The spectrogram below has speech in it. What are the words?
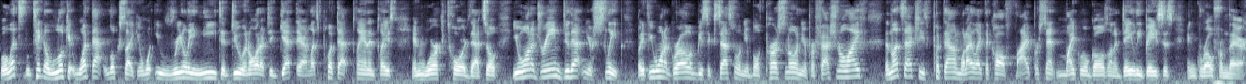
well, let's take a look at what that looks like and what you really need to do in order to get there. And let's put that plan in place and work towards that. So, you want to dream, do that in your sleep. But if you want to grow and be successful in your both personal and your professional life, then let's actually put down what I like to call 5% micro goals on a daily basis and grow from there.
